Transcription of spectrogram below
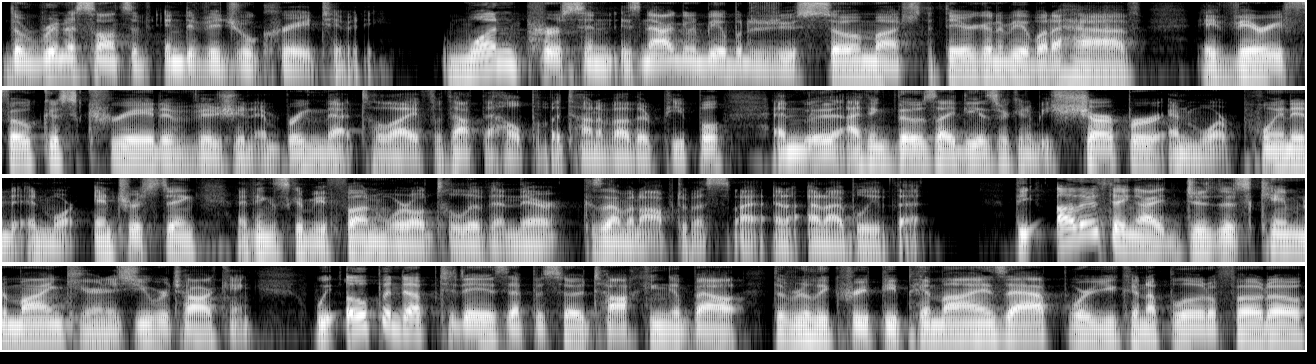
the renaissance of individual creativity. One person is now going to be able to do so much that they're going to be able to have a very focused creative vision and bring that to life without the help of a ton of other people. And I think those ideas are going to be sharper and more pointed and more interesting. I think it's going to be a fun world to live in there because I'm an optimist and I, and, and I believe that. The other thing I just, just came to mind, Kieran, as you were talking, we opened up today's episode talking about the really creepy PimEyes app where you can upload a photo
